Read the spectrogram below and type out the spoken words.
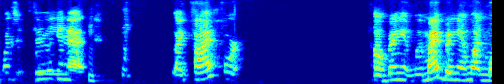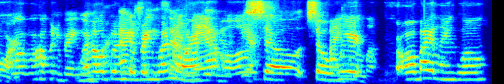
what's it, we're looking at like five, four. We're bringing, we might bring in one more. Well, we're hoping to bring We're one more, hoping to bring one So more. they all- So, so we're, we're all bilingual.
